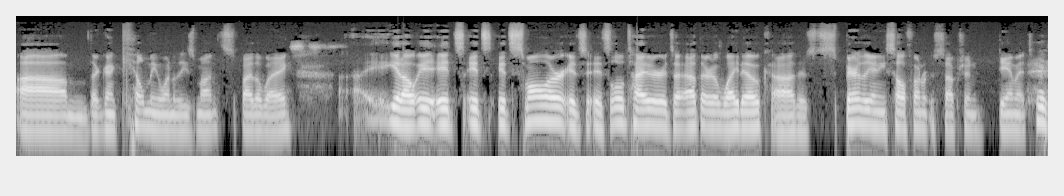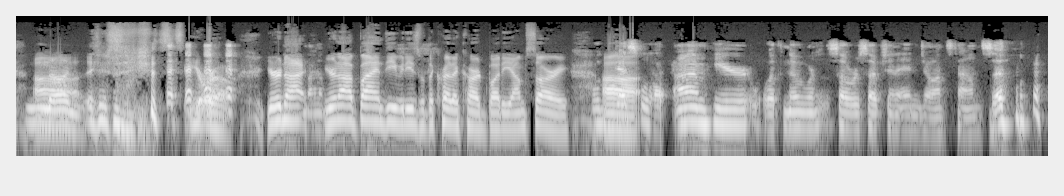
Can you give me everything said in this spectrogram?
Um, they're going to kill me one of these months, by the way. Uh, you know, it, it's it's it's smaller. It's it's a little tighter. It's out there at White Oak. Uh, there's barely any cell phone reception. Damn it, There's Uh, none. it's just zero. You're not you're not buying DVDs with a credit card, buddy. I'm sorry. well, uh, guess what? I'm here with no cell reception in Johnstown, so so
